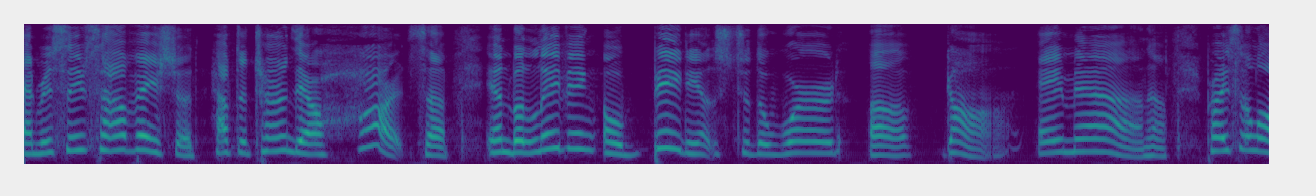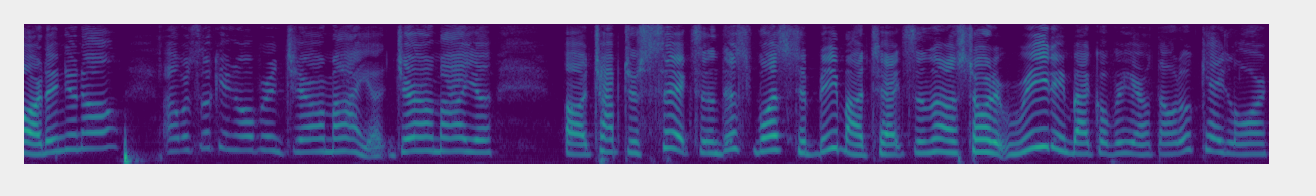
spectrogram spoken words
and receive salvation have to turn their hearts uh, in believing obedience to the word of God. Amen. Praise the Lord. And you know, I was looking over in Jeremiah, Jeremiah uh, chapter 6, and this was to be my text. And then I started reading back over here. I thought, okay, Lord,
